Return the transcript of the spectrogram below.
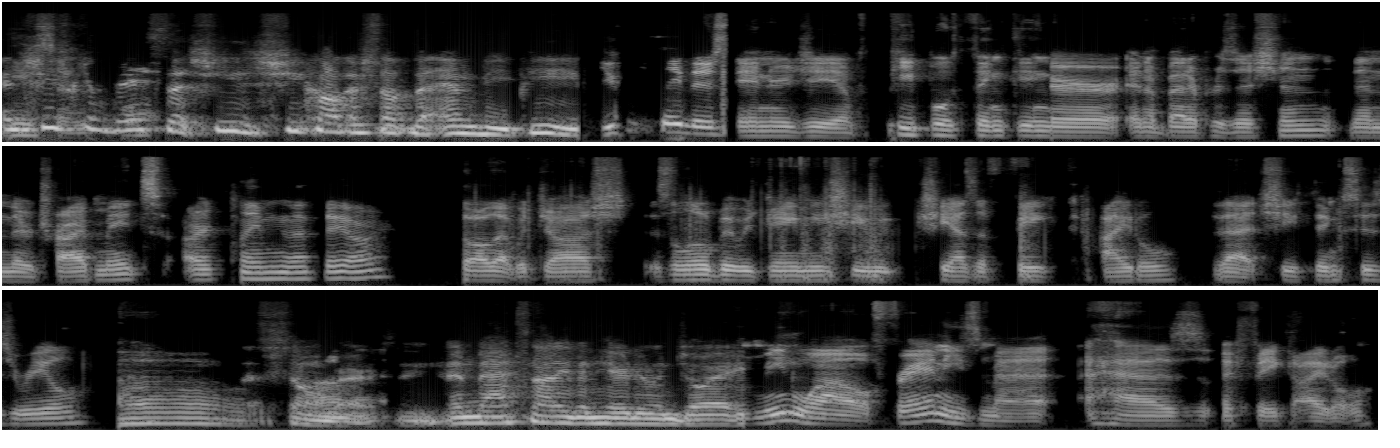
And He's- she's convinced that she's she called herself the MVP. You can say there's energy of people thinking they're in a better position than their tribe mates are claiming that they are. Saw that with Josh. It's a little bit with Jaime. She she has a fake idol that she thinks is real. Oh, That's so embarrassing. And Matt's not even here to enjoy it. Meanwhile, Frannie's Matt has a fake idol.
